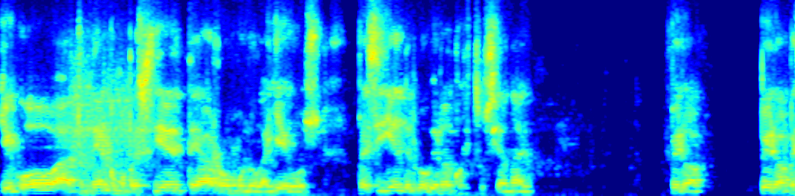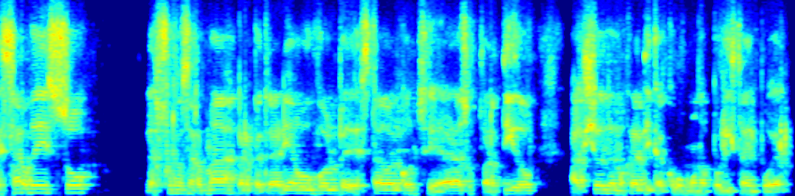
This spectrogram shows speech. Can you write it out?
llegó a tener como presidente a Rómulo Gallegos, presidiendo el gobierno constitucional. Pero a, pero a pesar de eso, las Fuerzas Armadas perpetrarían un golpe de Estado al considerar a su partido Acción Democrática como monopolista del poder.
